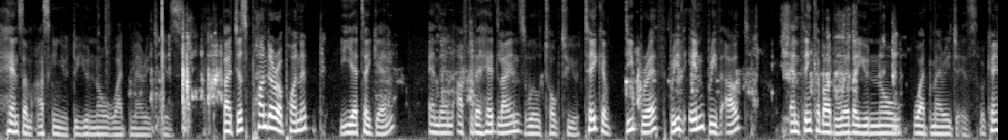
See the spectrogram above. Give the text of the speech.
Hence, I'm asking you do you know what marriage is? But just ponder upon it yet again. And then after the headlines, we'll talk to you. Take a deep breath, breathe in, breathe out, and think about whether you know what marriage is. Okay?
